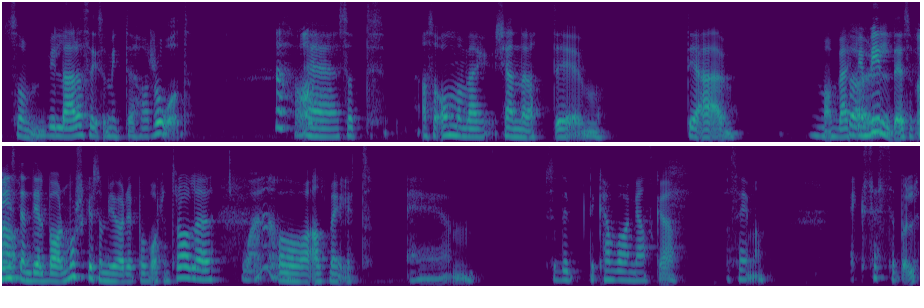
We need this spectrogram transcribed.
som vill lära sig som inte har råd. Eh, så att alltså om man känner att det, det är man verkligen För- vill det så ja. finns det en del barnmorskor som gör det på vårdcentraler wow. och allt möjligt. Ehm, så det, det kan vara en ganska, vad säger man, accessible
